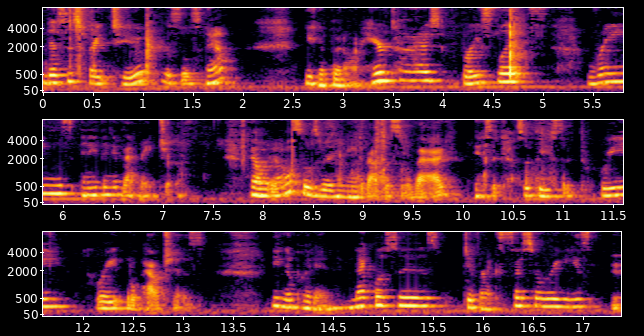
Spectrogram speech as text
This is great too, this little snap. You can put on hair ties, bracelets, rings, anything of that nature. Now, what also is very neat about this little bag is it comes with these three great little pouches. You can put in necklaces, different accessories,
